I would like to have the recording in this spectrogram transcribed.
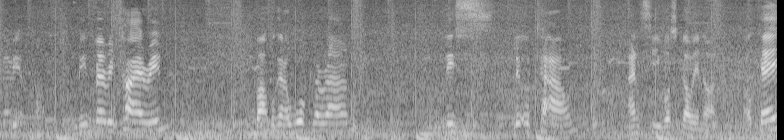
very hot. Been very tiring, but we're gonna walk around this little town and see what's going on. Okay?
